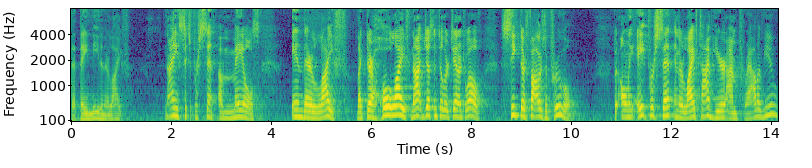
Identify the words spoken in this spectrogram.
that they need in their life. 96% of males in their life, like their whole life, not just until they're 10 or 12, seek their father's approval. But only 8% in their lifetime hear, I'm proud of you.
